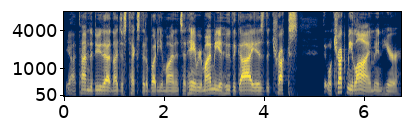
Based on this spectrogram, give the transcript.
Yeah, time to do that. And I just texted a buddy of mine and said, "Hey, remind me of who the guy is that trucks that will truck me lime in here."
